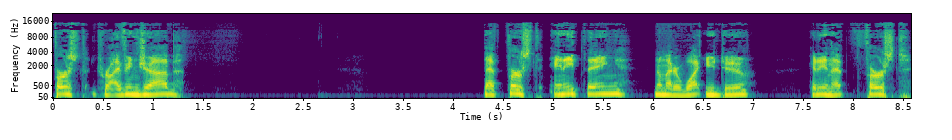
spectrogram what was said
first driving job? That first anything, no matter what you do, getting that first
